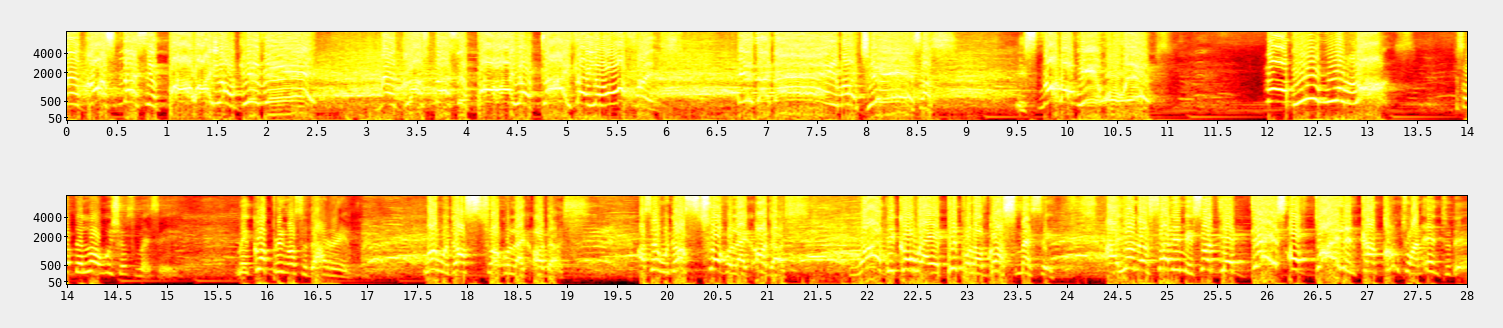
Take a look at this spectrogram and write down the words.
May God's mercy power your giving. May God's mercy power your tithes and your offerings. In the name of Jesus. It's not of him who wills, not of him who runs. It's of the Lord who shows mercy. May God bring us to that realm when we don't struggle like others. I said we don't struggle like others. Why? Because we are a people of God's mercy. Are you understanding me? So the days of toiling can come to an end today.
